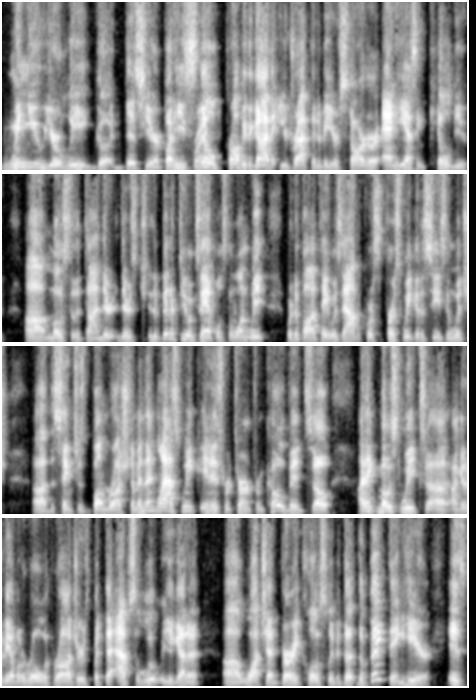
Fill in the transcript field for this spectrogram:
win you your league good this year, but he's still right. probably the guy that you drafted to be your starter, and he hasn't killed you uh, most of the time. There, there's there've been a few examples. The one week where Davante was out, of course, the first week of the season, which uh, the Saints just bum rushed him, and then last week in his return from COVID. So I think most weeks uh, I'm going to be able to roll with Rodgers, but that absolutely you got to uh, watch that very closely. But the, the big thing here is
